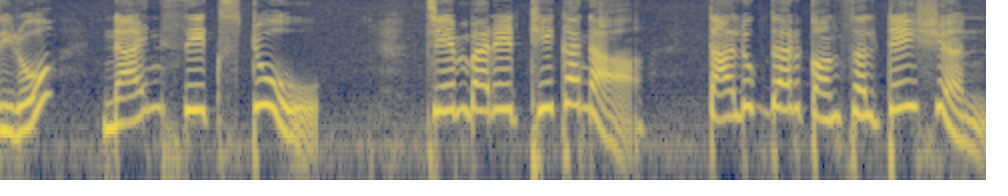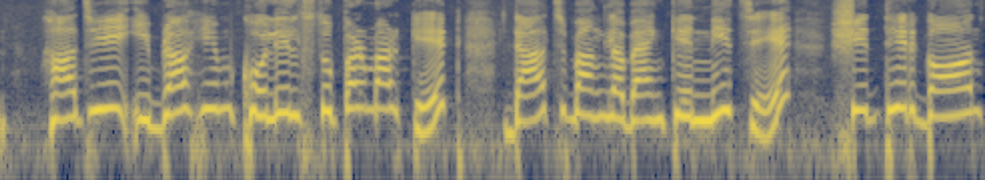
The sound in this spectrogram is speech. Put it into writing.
zero nine six two চেম্বারের ঠিকানা, Talukdar consultation, Haji Ibrahim Khalil supermarket, Dutch Bangla ব্যাংকের নিচে, সিদ্ধিরগঞ্জ,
